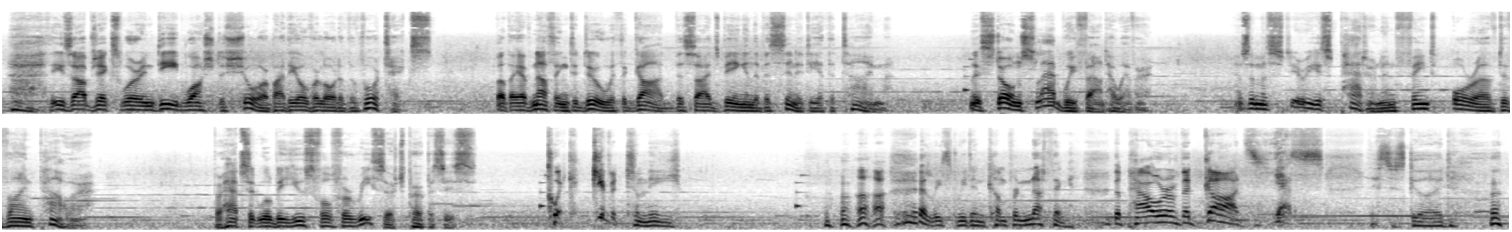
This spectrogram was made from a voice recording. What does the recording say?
Ah, these objects were indeed washed ashore by the Overlord of the Vortex, but they have nothing to do with the god besides being in the vicinity at the time. This stone slab we found, however, has a mysterious pattern and faint aura of divine power. Perhaps it will be useful for research purposes. Quick, give it to me. At least we didn't come for nothing. The power of the gods, yes! This is good.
